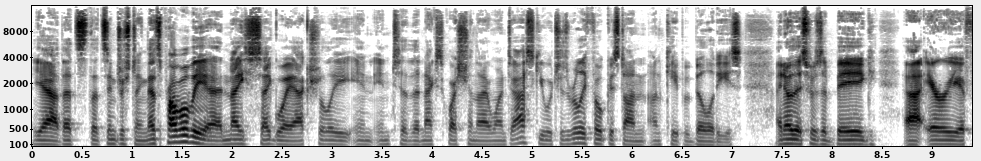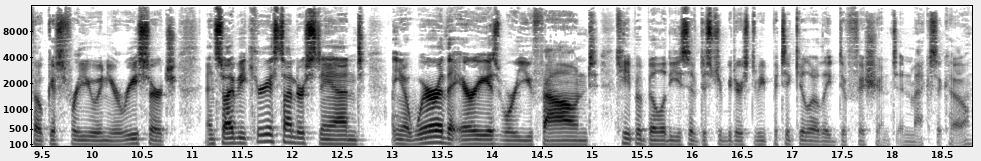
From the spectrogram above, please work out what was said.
yeah, that's that's interesting. That's probably a nice segue actually in, into the next question that I wanted to ask you, which is really focused on on capabilities. I know this was a big uh, area of focus for you in your research, and so I'd be curious to understand, you know, where are the areas where you found capabilities of distributors to be particularly deficient in Mexico?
